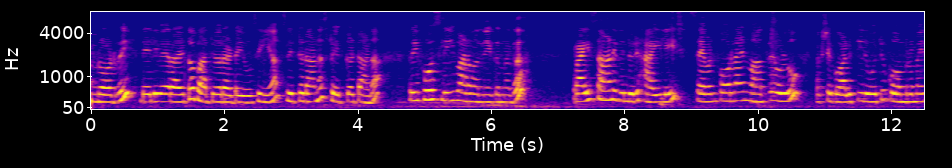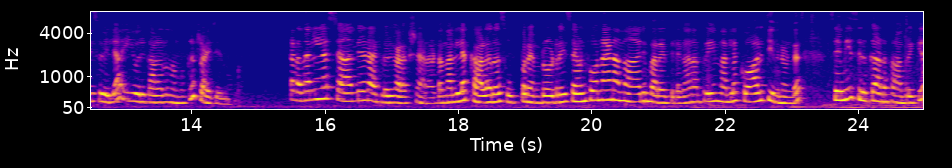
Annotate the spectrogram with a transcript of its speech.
എംബ്രോയ്ഡറി ഡെയിലി വെയർ ആയിട്ടോ പാർട്ടി വെയർ ആയിട്ടോ യൂസ് ചെയ്യാം. സ്ലിറ്റഡ് ആണ് സ്ട്രേറ്റ് കട്ട് ആണ്. ത്രീ ഫോർ സ്ലീവ് ആണ് വന്നേക്കുന്നത്. പ്രൈസ് ആണ് ഇതിന്റെ ഒരു ഹൈലൈറ്റ് സെവൻ ഫോർ നയൻ മാത്രമേ ഉള്ളൂ. പക്ഷെ ക്വാളിറ്റിയിൽ ഒരു കോംപ്രമൈസും ഇല്ല. ഈ ഒരു കളർ നമുക്ക് ട്രൈ ചെയ്ത് നോക്കാം. കേട്ടോ നല്ല സ്റ്റാൻഡേർഡ് ആയിട്ടുള്ള ഒരു കളക്ഷനാണ് കേട്ടോ. നല്ല colour super embroidery seven four nine ആണെന്ന് ആരും പറയത്തില്ല. കാരണം അത്രയും നല്ല ക്വാളിറ്റി ഇതിനുണ്ട്. സെമി സിൽക്കാണ് ഫാബ്രിക്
